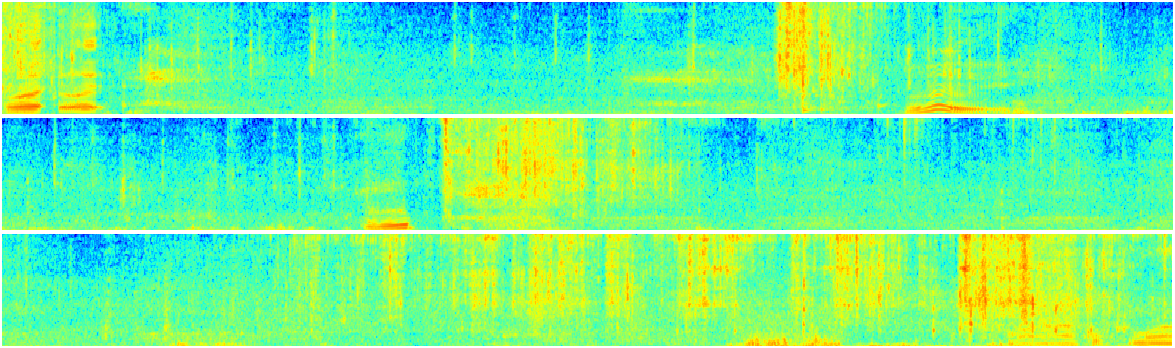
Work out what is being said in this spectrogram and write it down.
เอ้ยเอ้ยเฮ้ยอึบมากุกมา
